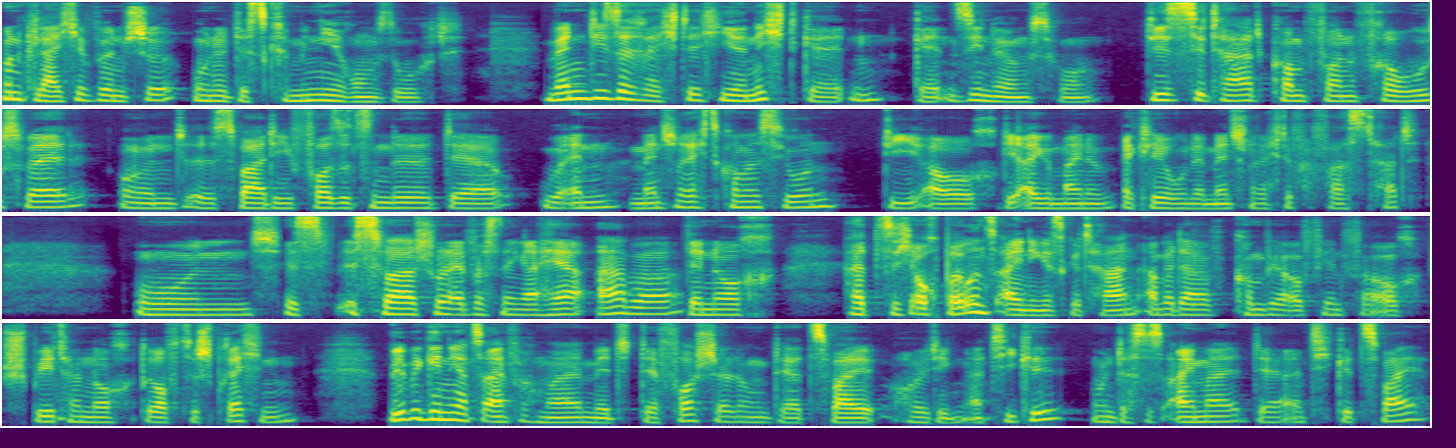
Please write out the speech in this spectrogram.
und gleiche Wünsche ohne Diskriminierung sucht. Wenn diese Rechte hier nicht gelten, gelten sie nirgendwo. Dieses Zitat kommt von Frau Roosevelt und es war die Vorsitzende der UN-Menschenrechtskommission, die auch die allgemeine Erklärung der Menschenrechte verfasst hat. Und es ist zwar schon etwas länger her, aber dennoch hat sich auch bei uns einiges getan, aber da kommen wir auf jeden Fall auch später noch drauf zu sprechen. Wir beginnen jetzt einfach mal mit der Vorstellung der zwei heutigen Artikel und das ist einmal der Artikel 2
